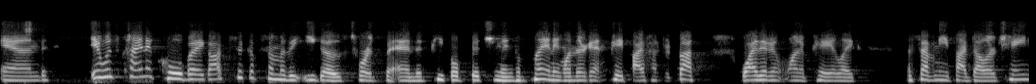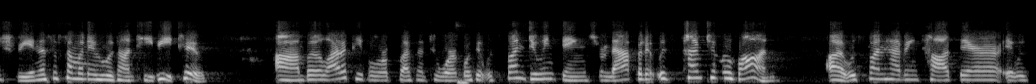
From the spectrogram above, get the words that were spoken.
and it was kind of cool, but I got sick of some of the egos towards the end and people bitching and complaining when they're getting paid 500 bucks why they didn't want to pay like a $75 change fee. And this is someone who was on TV too. Um, but a lot of people were pleasant to work with. It was fun doing things from that, but it was time to move on. Uh, it was fun having Todd there. It was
